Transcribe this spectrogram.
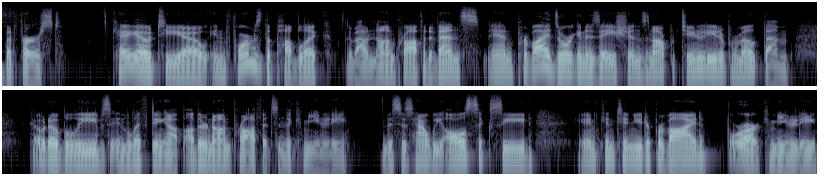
But first, KOTO informs the public about nonprofit events and provides organizations an opportunity to promote them. KOTO believes in lifting up other nonprofits in the community. This is how we all succeed and continue to provide for our community.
